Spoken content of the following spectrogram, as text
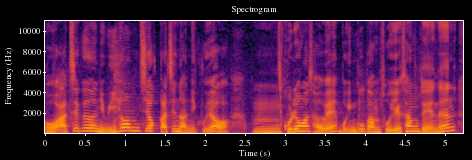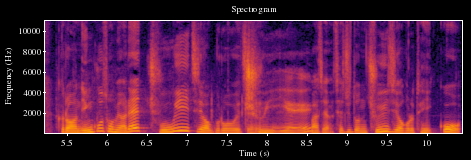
어, 아직은 위험 지역까지는 아니고요. 음, 고령화 사회, 뭐 인구 감소 예상되는 그런 인구 소멸의 주의 지역으로 이제 주의에 맞아요. 제주도는 주의 지역으로 돼 있고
